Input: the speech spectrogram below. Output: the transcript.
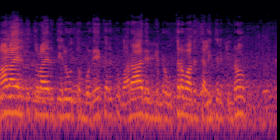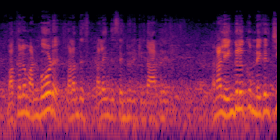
நாலாயிரத்தி தொள்ளாயிரத்தி எழுபத்தொம்போது ஏக்கருக்கு வராது என்கின்ற உத்தரவாதத்தை அளித்திருக்கின்றோம். மக்களும் அன்போடு கலந்து கலைந்து சென்றிருக்கின்றார்கள். ஆனால் எங்களுக்கும் நிகழ்ச்சி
